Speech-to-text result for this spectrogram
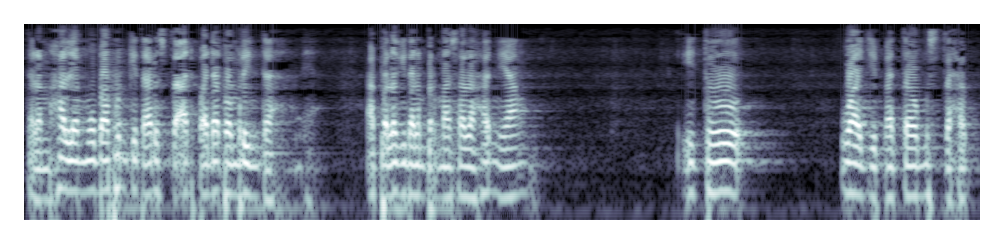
dalam hal yang mubah pun kita harus taat pada pemerintah ya. apalagi dalam permasalahan yang itu wajib atau mustahab.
